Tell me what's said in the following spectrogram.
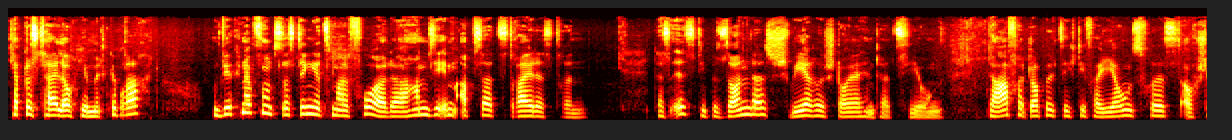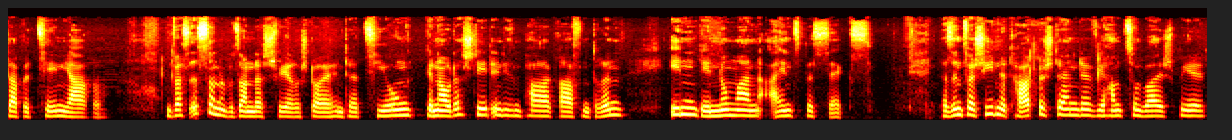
Ich habe das Teil auch hier mitgebracht und wir knöpfen uns das Ding jetzt mal vor. Da haben Sie im Absatz 3 das drin. Das ist die besonders schwere Steuerhinterziehung. Da verdoppelt sich die Verjährungsfrist auf schlappe zehn Jahre. Und was ist so eine besonders schwere Steuerhinterziehung? Genau das steht in diesem Paragraphen drin, in den Nummern 1 bis 6. Da sind verschiedene Tatbestände. Wir haben zum Beispiel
